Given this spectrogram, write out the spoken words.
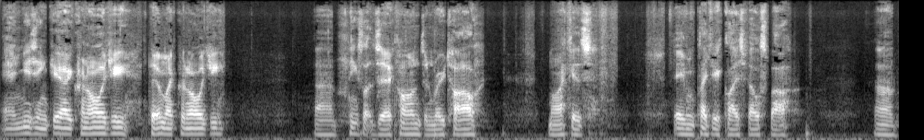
And using geochronology, thermochronology, um, things like zircons and rutile, micas, even plagioclase feldspar, um,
